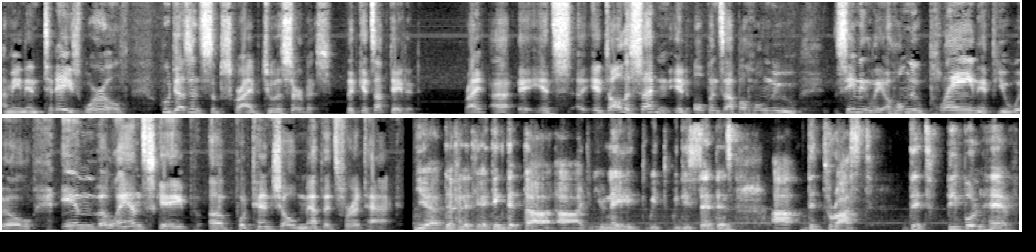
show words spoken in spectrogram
I mean, in today's world, who doesn't subscribe to a service that gets updated? Right? Uh, it's it's all of a sudden it opens up a whole new seemingly a whole new plane, if you will, in the landscape of potential methods for attack. Yeah, definitely. I think that uh, uh, I think you nail it with with this sentence. Uh, the trust that people have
